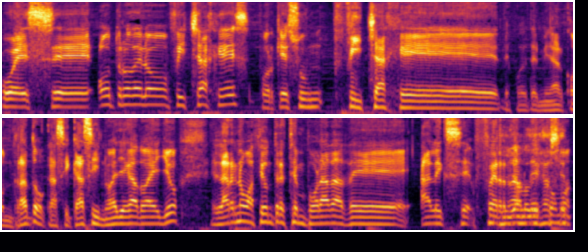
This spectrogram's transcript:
Pues eh, otro de los fichajes, porque es un fichaje después de terminar contrato, casi casi no ha llegado a ello, en la renovación tres temporadas de Alex Fernández. como-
